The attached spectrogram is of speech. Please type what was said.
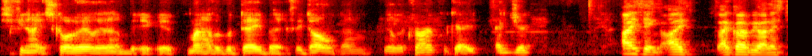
If United score early, then it, it, might have a good day. But if they don't, then you know the crowd could get edgy. I think I I gotta be honest.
